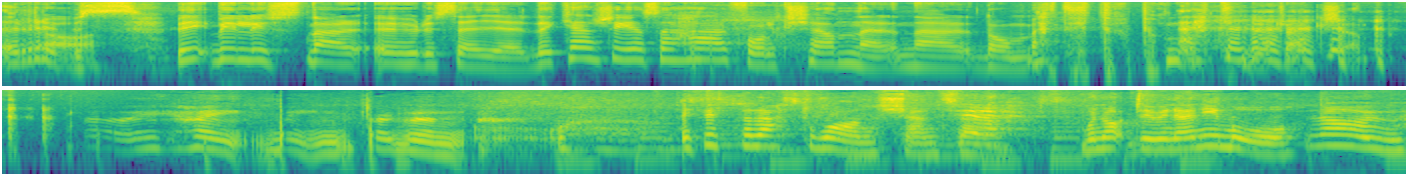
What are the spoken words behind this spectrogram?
rus. Ja. Vi, vi lyssnar eh, hur du säger. Det kanske är så här folk känner när de tittar på Naked Attraction. I hate being pregnant. Is this the last one, Chantal? Yes. We're not doing any more? No.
